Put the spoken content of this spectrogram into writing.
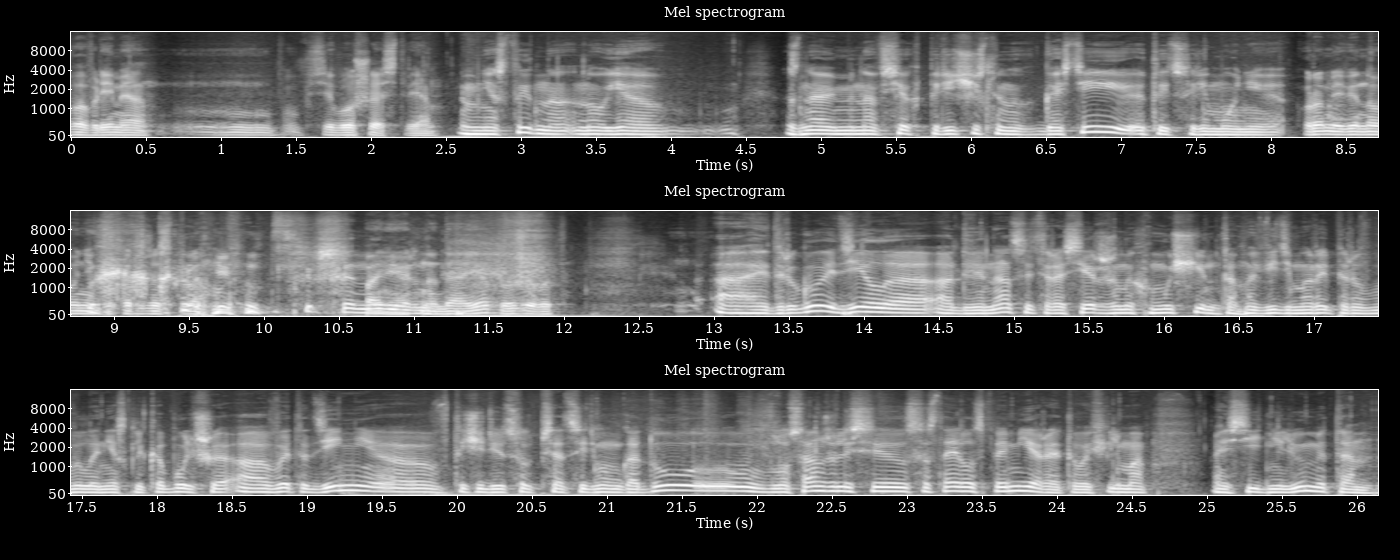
во время всего шествия. Мне стыдно, но я знаю имена всех перечисленных гостей этой церемонии. Кроме виновника торжества. Совершенно верно. Да, я тоже вот а и другое дело 12 рассерженных мужчин. Там, видимо, рэперов было несколько больше. А в этот день, э, в 1957 году, в Лос-Анджелесе состоялась премьера этого фильма Сидни Люмета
